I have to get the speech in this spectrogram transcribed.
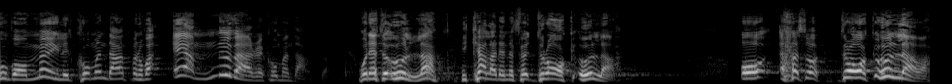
hon var om möjligt kommendant, men hon var ännu värre kommendant. Hon hette Ulla, vi kallade henne för Drak-Ulla. Och alltså, Drak-Ulla va.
